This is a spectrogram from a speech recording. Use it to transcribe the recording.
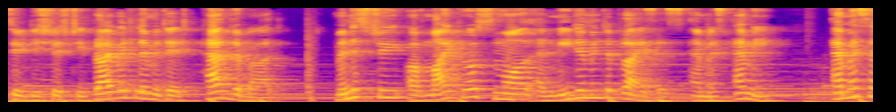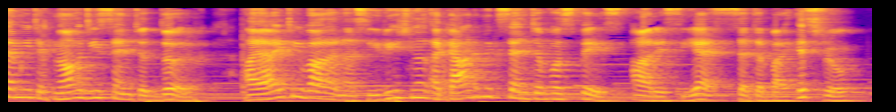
3D Shrishti Private Limited, Hyderabad, Ministry of Micro, Small and Medium Enterprises MSME, MSME Technology Center Durg, IIT Varanasi Regional Academic Center for Space RACS set up by ISRO,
